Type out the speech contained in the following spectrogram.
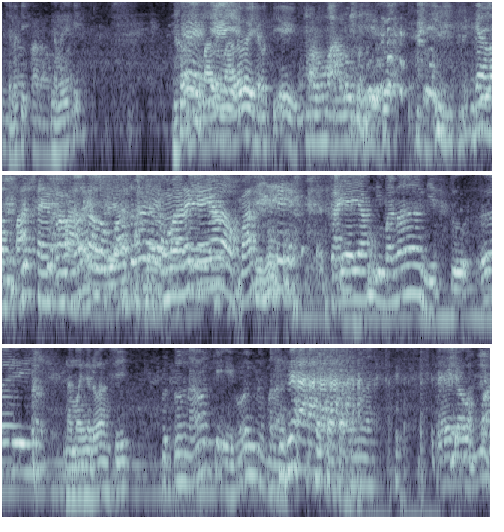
Siapa Ki? Namanya Ki? Eh, Malu-malu ya, oke. eh. malu-malu begitu Gak lepas kayak nggak lepas eh. Kemarin Kayak kayaknya lepas. kayak yang gimana gitu euy Namanya doang sih. Butuh naon ki ihun berarti. kayak gak lepas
